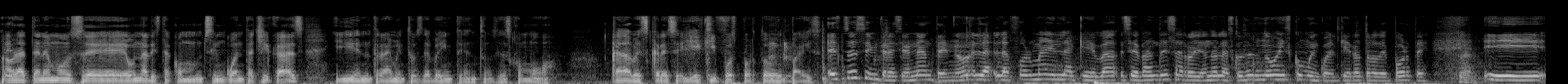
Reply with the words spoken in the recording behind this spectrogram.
Ahora tenemos eh, una lista con 50 chicas y en entrenamientos de 20, entonces como cada vez crece y equipos por todo el país. Esto es impresionante, ¿no? La, la forma en la que va- se van desarrollando las cosas no es como en cualquier otro deporte. Y,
